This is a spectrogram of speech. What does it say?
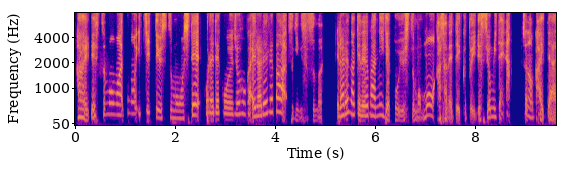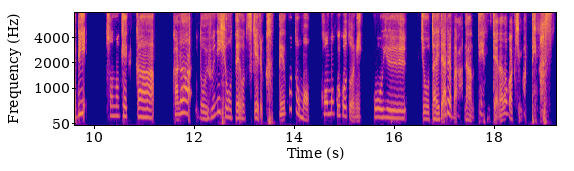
はい。で、質問は、この1っていう質問をして、これでこういう情報が得られれば次に進む。得られなければ2でこういう質問も重ねていくといいですよ、みたいな。そういうのが書いてあり、その結果からどういうふうに評点をつけるかっていうことも、項目ごとにこういう状態であれば何点みたいなのが決まっています。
